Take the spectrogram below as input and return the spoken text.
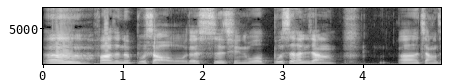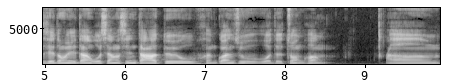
嗯，发生了不少的事情，我不是很想。呃，讲这些东西，但我相信大家都很关注我的状况。嗯，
